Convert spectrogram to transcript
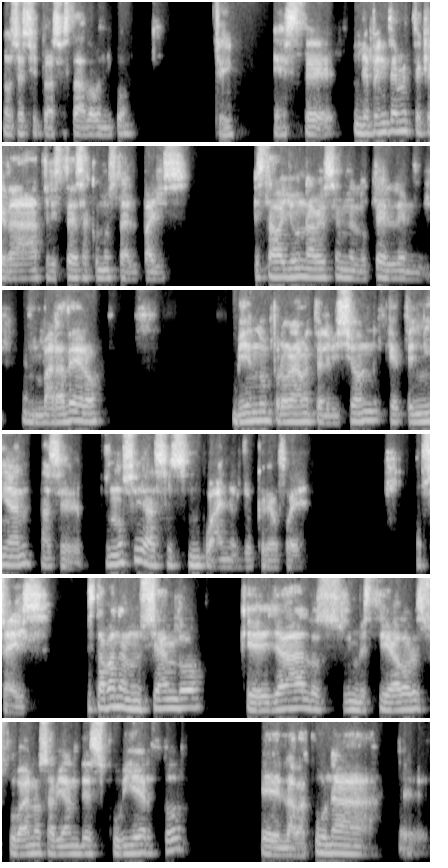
No sé si tú has estado, Nico. Sí. Este, independientemente que da tristeza cómo está el país. Estaba yo una vez en el hotel en, en Varadero viendo un programa de televisión que tenían hace, pues no sé, hace cinco años, yo creo fue, o seis. Estaban anunciando que ya los investigadores cubanos habían descubierto eh, la vacuna eh,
